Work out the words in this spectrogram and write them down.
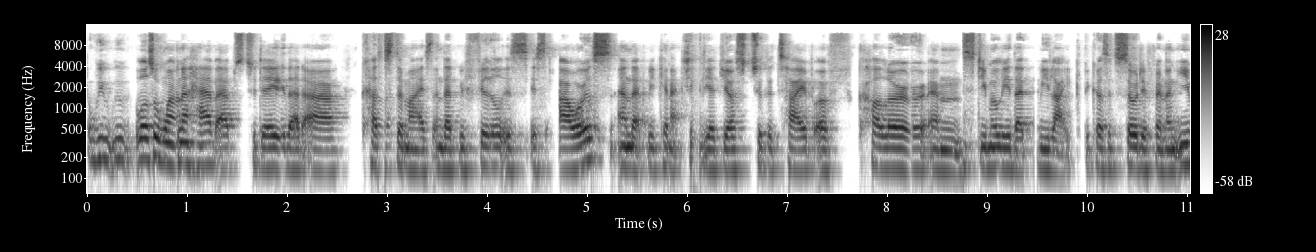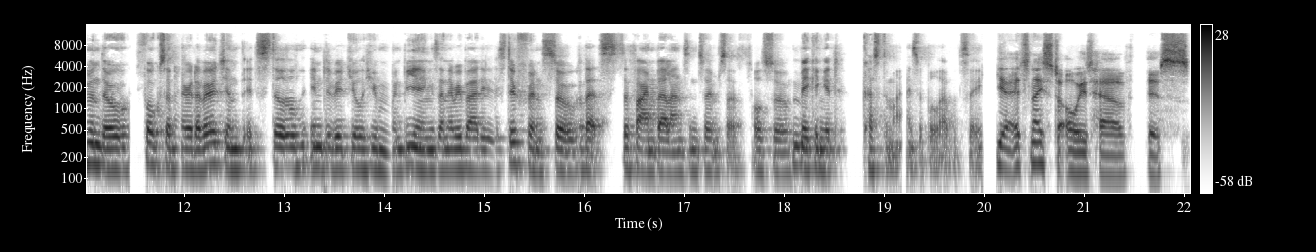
we, we also want to have apps today that are customized and that we feel is, is ours and that we can actually adjust to the type of color and stimuli that we like because it's so different. And even though folks are neurodivergent, it's still individual human beings and everybody is different. So that's the fine balance in terms of also making it customizable, I would say. Yeah, it's nice to always have this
